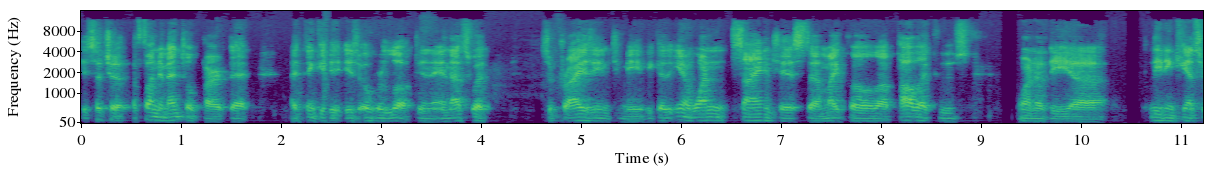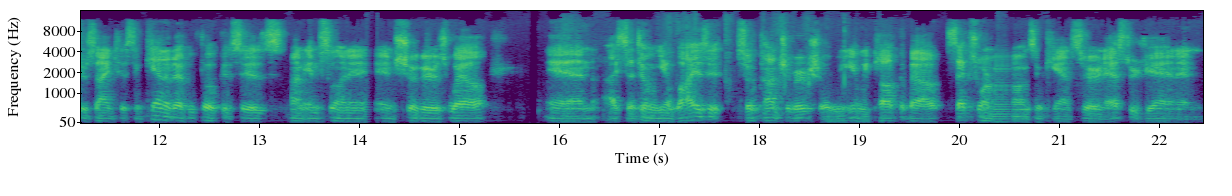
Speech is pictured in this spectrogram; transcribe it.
it's such a, a, fundamental part that I think it is overlooked, and, and that's what surprising to me because you know one scientist, uh, Michael uh, Pollak, who's one of the uh, leading cancer scientists in Canada, who focuses on insulin and, and, sugar as well. And I said to him, you know, why is it so controversial? We, you know, we talk about sex hormones and cancer and estrogen, and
